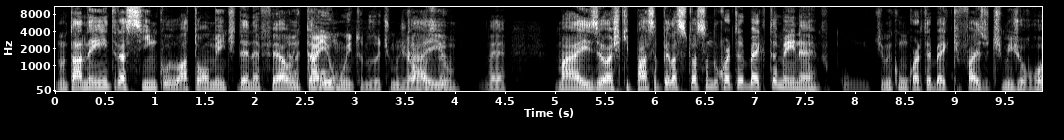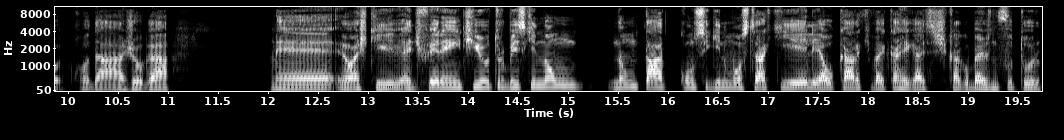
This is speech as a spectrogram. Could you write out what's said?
não tá nem entre as cinco atualmente da NFL. Ela então caiu muito nos últimos jogos. Caiu, né? é. Mas eu acho que passa pela situação do quarterback também, né? Um time com um quarterback que faz o time rodar, jogar. É, eu acho que é diferente e o Trubisky não, não tá conseguindo mostrar que ele é o cara que vai carregar esse Chicago Bears no futuro.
